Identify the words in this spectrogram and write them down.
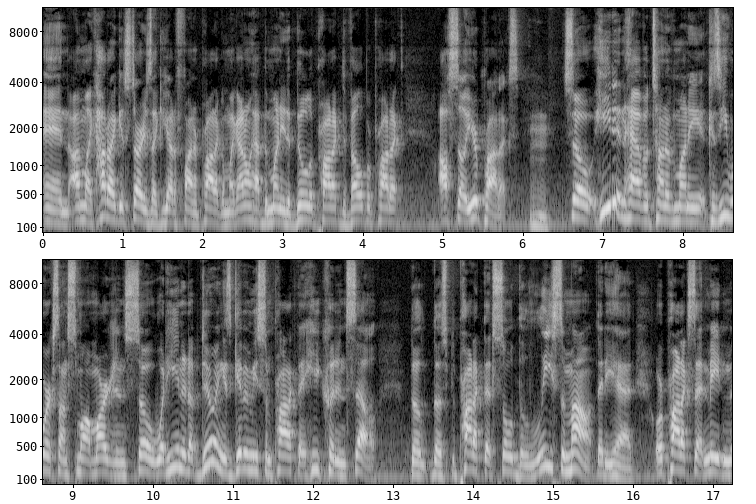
and I'm like, how do I get started? He's like, you got to find a product. I'm like, I don't have the money to build a product, develop a product. I'll sell your products. Mm-hmm. So he didn't have a ton of money because he works on small margins. So what he ended up doing is giving me some product that he couldn't sell. The, the, the product that sold the least amount that he had, or products that made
